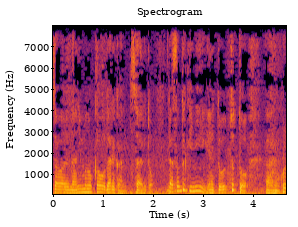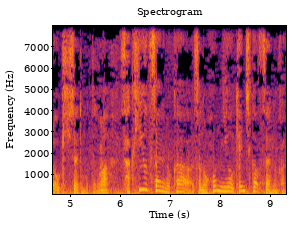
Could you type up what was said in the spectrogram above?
伝わる何者かを誰かに伝えると。だからその時に、えー、とちょっとあのこれはお聞きしたいと思ったのは作品を伝えるのかその本人を建築家を伝えるのか。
